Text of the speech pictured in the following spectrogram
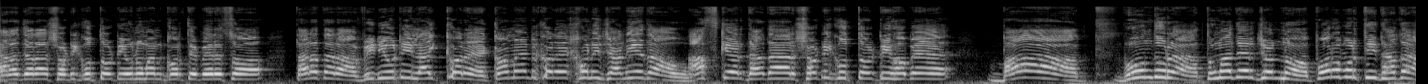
যারা যারা সঠিক উত্তরটি অনুমান করতে পেরেছ, তারা তারা ভিডিওটি লাইক করে, কমেন্ট করে এখনই জানিয়ে দাও। আজকের দাদার সঠিক উত্তরটি হবে বাদ। বন্ধুরা, তোমাদের জন্য পরবর্তী দাদা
